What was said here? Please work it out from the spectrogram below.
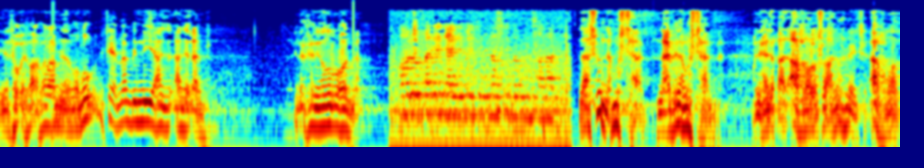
إذا فرغ من الوضوء يتيمم بالنية عن, عن الأنف. إذا كان يضره الماء. قد يجعل البيت نصيبا من صلاته لا سنة مستحب. نافلة مستحبة ولهذا قال أفضل صلاة في البيت أفضل.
